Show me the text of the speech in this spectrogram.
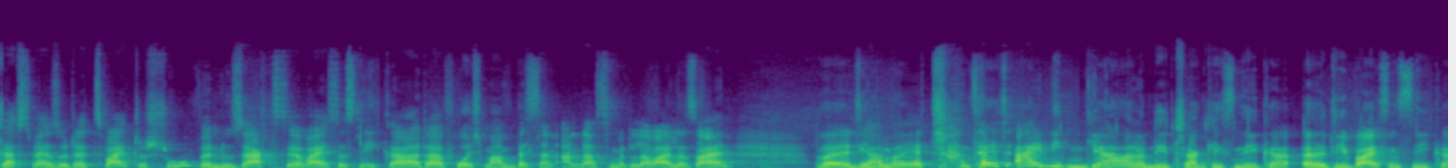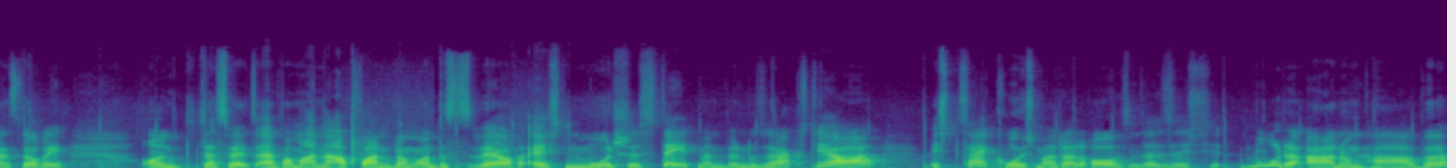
das wäre so der zweite Schuh, wenn du sagst, der weiße Sneaker darf ruhig mal ein bisschen anders mittlerweile sein. Weil die haben wir jetzt schon seit einigen Jahren, die Chunky Sneaker, äh, die weißen Sneaker, sorry. Und das wäre jetzt einfach mal eine Abwandlung und das wäre auch echt ein modisches Statement, wenn du sagst, ja, ich zeige ruhig mal da draußen, dass ich Modeahnung habe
